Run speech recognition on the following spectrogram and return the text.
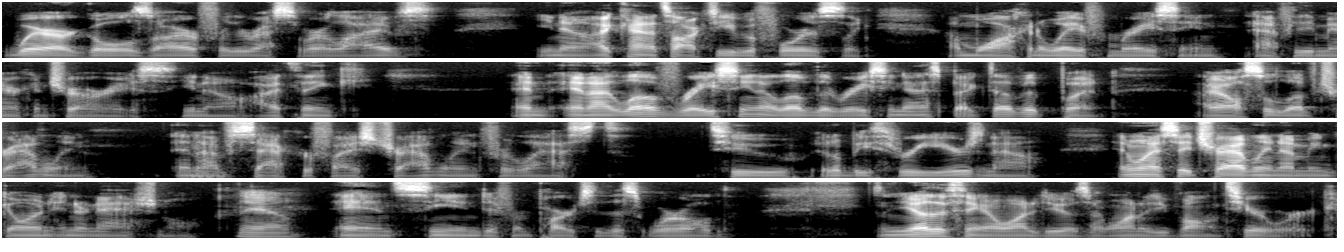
where our goals are for the rest of our lives. You know, I kind of talked to you before. It's like I'm walking away from racing after the American Trail Race. You know, I think, and and I love racing. I love the racing aspect of it, but I also love traveling, and mm-hmm. I've sacrificed traveling for the last two. It'll be three years now. And when I say traveling, I mean going international yeah and seeing different parts of this world. And the other thing I want to do is I want to do volunteer work.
